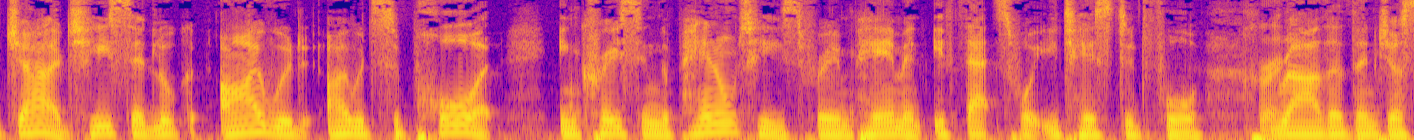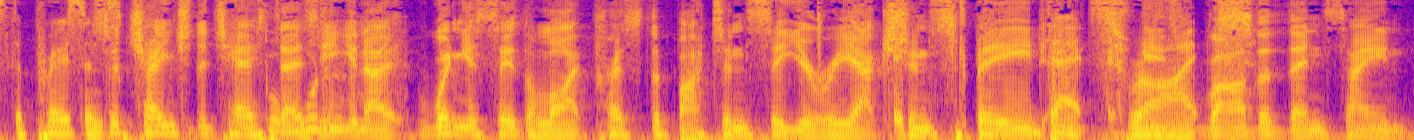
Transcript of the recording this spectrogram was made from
judge, he said, "Look, I would I would support increasing the penalties for impairment if that's what you tested for, Correct. rather than just the presence." So change the test But as in, you know, when you see the light, press the button, see your reaction speed. That's is- right. Rather than saying,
